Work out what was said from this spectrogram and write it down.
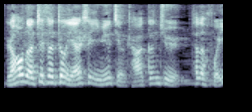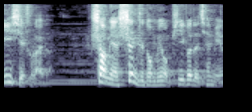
然后呢，这份证言是一名警察根据他的回忆写出来的，上面甚至都没有 P 哥的签名。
